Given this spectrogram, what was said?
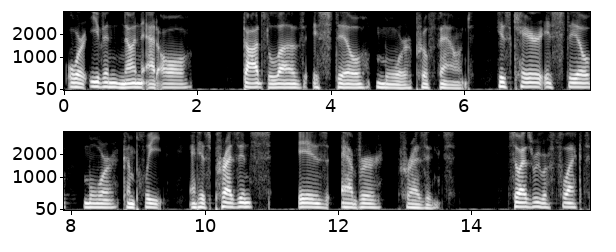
or even none at all, God's love is still more profound. His care is still more complete, and His presence is ever present. So, as we reflect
